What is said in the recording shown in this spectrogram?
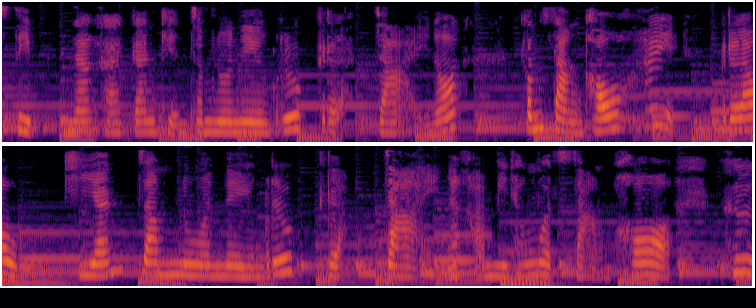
110 นะคะ การเขียนจำนวนในรูปกระจายเนาะคำสั่งเขาให้เราเขียนจำนวนในรูปกระจายนะคะ มีทั้งหมด 3 ข้อ คือ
